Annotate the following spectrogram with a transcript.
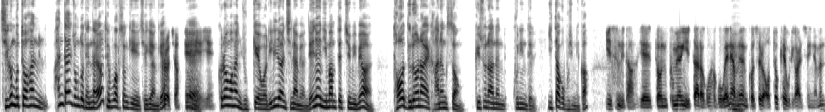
지금부터 한 한 달 정도 됐나요? 대북 확성기 재개한 게? 그렇죠. 예, 예. 예, 예. 그러면 한 6개월, 1년 지나면 내년 이맘때쯤이면 더 늘어날 가능성 귀순하는 군인들 있다고 보십니까? 있습니다. 예, 전 분명히 있다라고 하고 왜냐하면 네. 그것을 어떻게 우리가 알 수 있냐면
